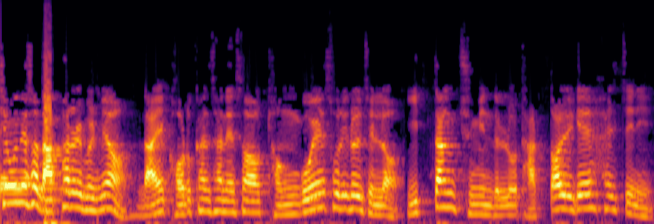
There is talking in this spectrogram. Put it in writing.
시온에서 나팔을 불며 나의 거룩한 산에서 경고의 소리를 질러 이 땅 주민들로 다 떨게 할지니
